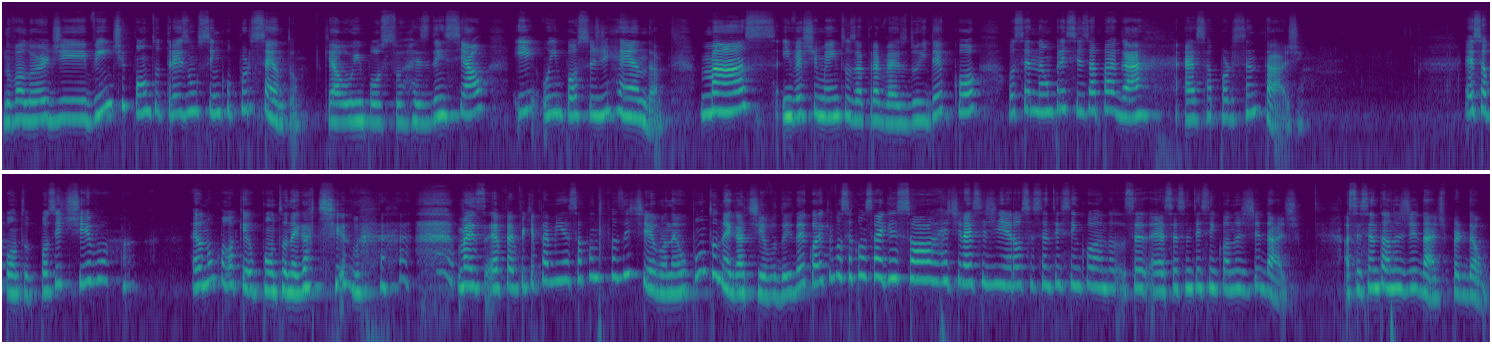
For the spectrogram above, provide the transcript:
no valor de 20,315%, que é o imposto residencial e o imposto de renda. Mas investimentos através do IDECO, você não precisa pagar essa porcentagem. Esse é o ponto positivo. Eu não coloquei o ponto negativo, mas é porque para mim é só ponto positivo, né? O ponto negativo do IDECO é que você consegue só retirar esse dinheiro aos 65 anos, é, 65 anos de idade. A 60 anos de idade, perdão.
